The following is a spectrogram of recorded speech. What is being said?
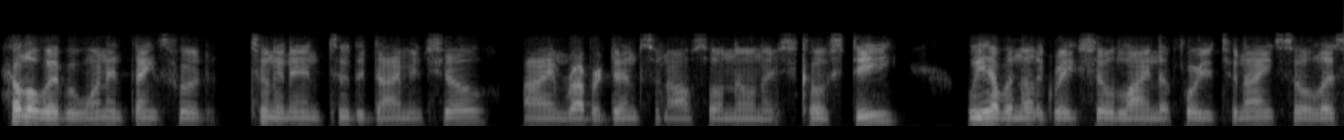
Hello, everyone, and thanks for tuning in to the Diamond Show. I'm Robert Denson, also known as Coach D. We have another great show lined up for you tonight, so let's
